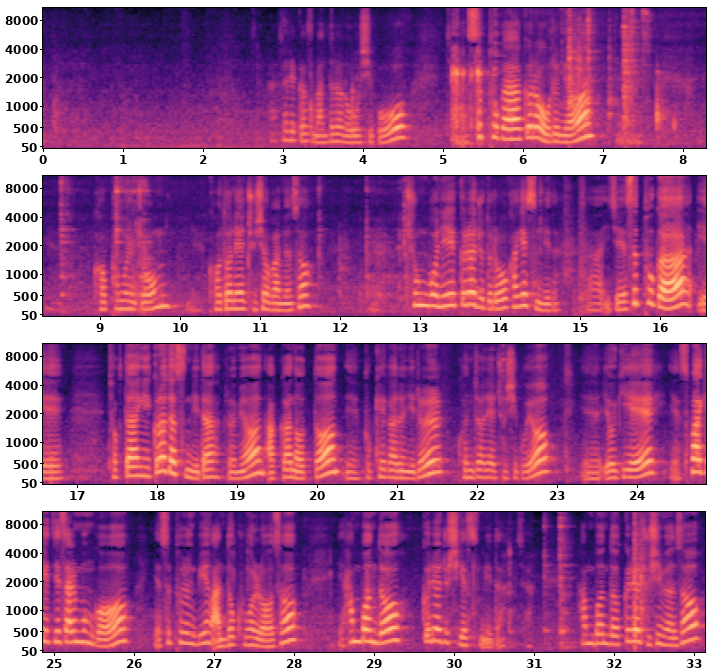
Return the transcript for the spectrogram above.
파셀리 가루 만들어 놓으시고 자, 스프가 끓어오르면 예, 거품을 좀 걷어내 주셔가면서 충분히 끓여주도록 하겠습니다. 자, 이제 스프가 예, 적당히 끓어졌습니다. 그러면 아까 넣었던 예, 부케 가르니를 건져내 주시고요. 예, 여기에 예, 스파게티 삶은 거 예, string bean 완두콩을 넣어서 예, 한번 더 끓여주시겠습니다. 한 번 더 끓여주시면서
